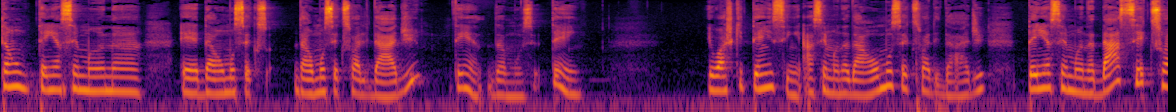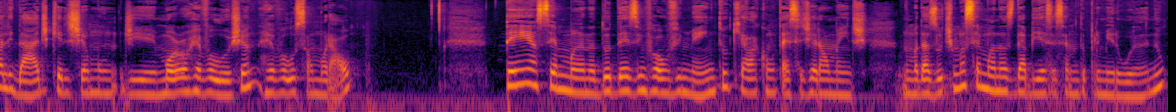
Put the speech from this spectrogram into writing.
Então, tem a semana é, da, homossexu da homossexualidade. Tem da Tem. Eu acho que tem sim a semana da homossexualidade, tem a semana da sexualidade, que eles chamam de Moral Revolution, Revolução Moral. Tem a semana do desenvolvimento, que ela acontece geralmente numa das últimas semanas da BSSM do primeiro ano.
